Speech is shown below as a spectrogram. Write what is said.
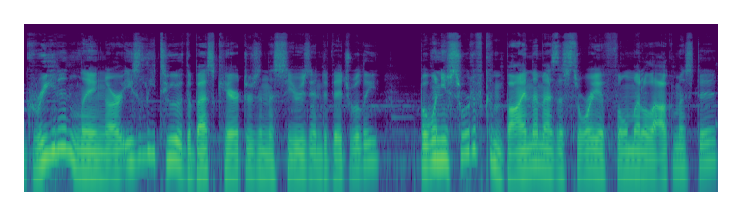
Greed and Ling are easily two of the best characters in the series individually, but when you sort of combine them as the story of Fullmetal Alchemist did,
